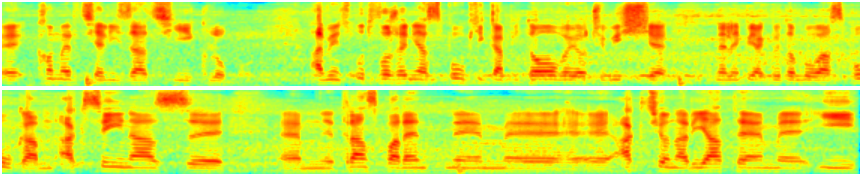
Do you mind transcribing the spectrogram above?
e, komercjalizacji klubu. A więc utworzenia spółki kapitałowej, oczywiście najlepiej jakby to była spółka akcyjna z transparentnym e, e, akcjonariatem i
